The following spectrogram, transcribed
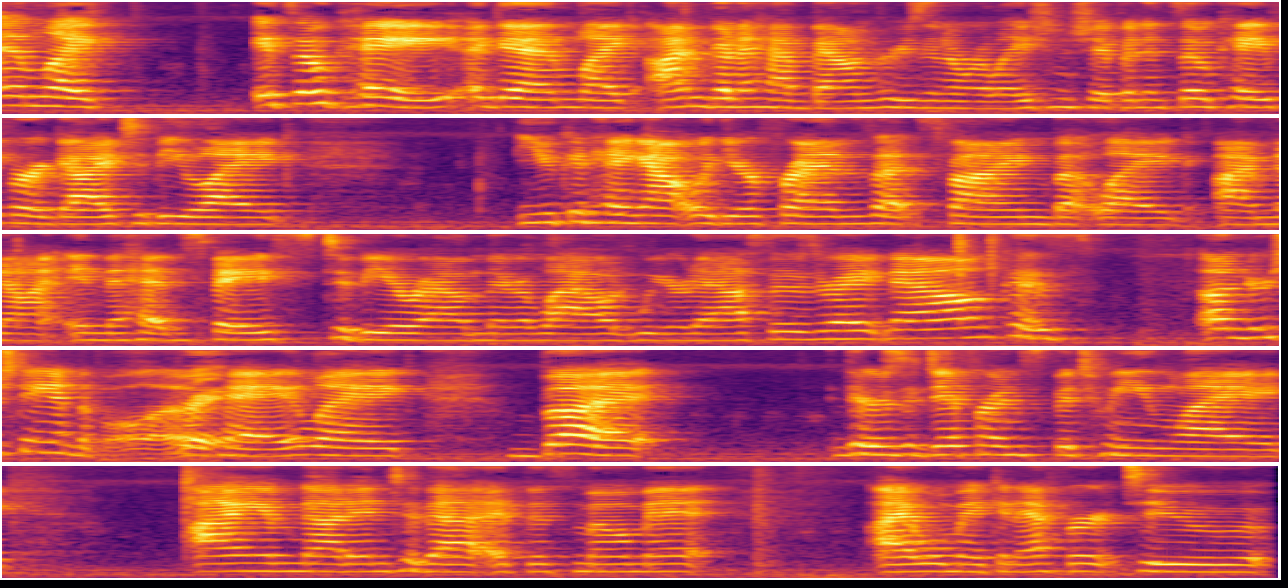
and like it's okay again like i'm gonna have boundaries in a relationship and it's okay for a guy to be like you can hang out with your friends that's fine but like i'm not in the headspace to be around their loud weird asses right now because understandable Right. okay like but there's a difference between like i am not into that at this moment I will make an effort to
